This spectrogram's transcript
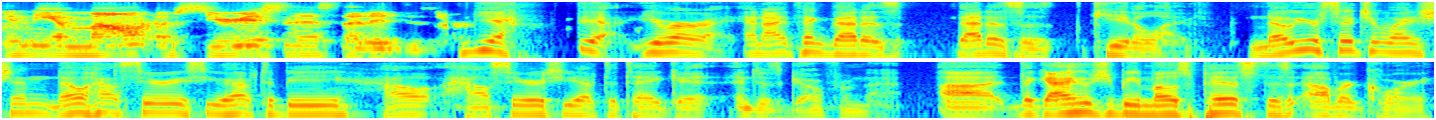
in the amount of seriousness that it deserves. Yeah, yeah, you are right, and I think that is that is a key to life. Know your situation, know how serious you have to be, how how serious you have to take it, and just go from that. Uh, the guy who should be most pissed is Albert Corey.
